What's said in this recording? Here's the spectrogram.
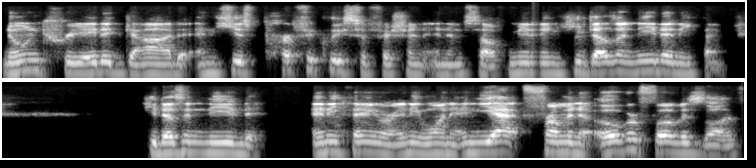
No one created God, and he is perfectly sufficient in himself, meaning he doesn't need anything. He doesn't need anything or anyone. And yet, from an overflow of his love,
